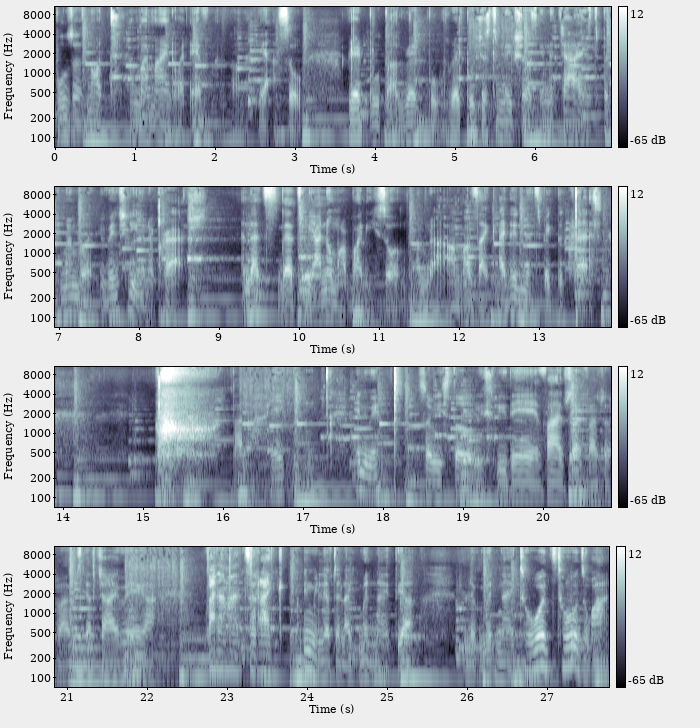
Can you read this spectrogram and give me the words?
booze was not on my mind, whatever. Yeah, so Red dog, Red Bull, Red Bull, just to make sure it's energized. But remember, eventually you're gonna crash, and that's that's me. I know my body, so I'm, I'm, i was like, I didn't expect the crash. Mm-hmm. anyway, so we still we be there, vibes, vibes, vibes, vibes, got jive, but man, so like I think we left at like midnight, yeah, midnight towards towards one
